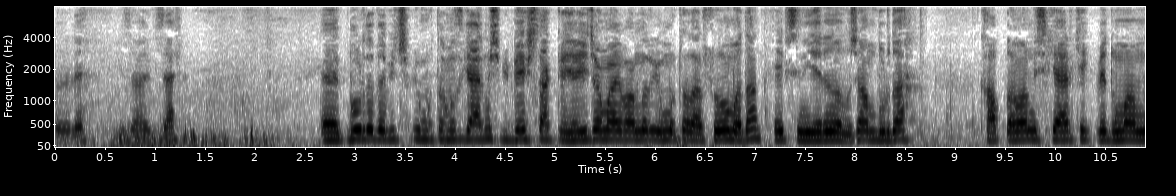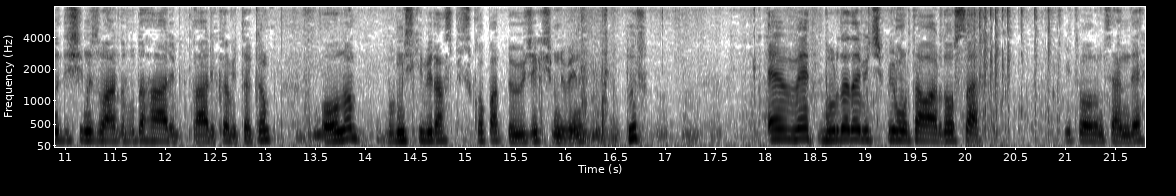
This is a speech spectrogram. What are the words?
Böyle güzel güzel. Evet burada da bir çift yumurtamız gelmiş. Bir 5 dakika yayacağım hayvanları yumurtalar soğumadan. Hepsini yerine alacağım. Burada kaplama miski erkek ve dumanlı dişimiz vardı. Bu da harika, harika bir takım. Oğlum bu miski biraz psikopat dövecek şimdi beni. Dur. Evet burada da bir çift yumurta var dostlar. Git oğlum sen de.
